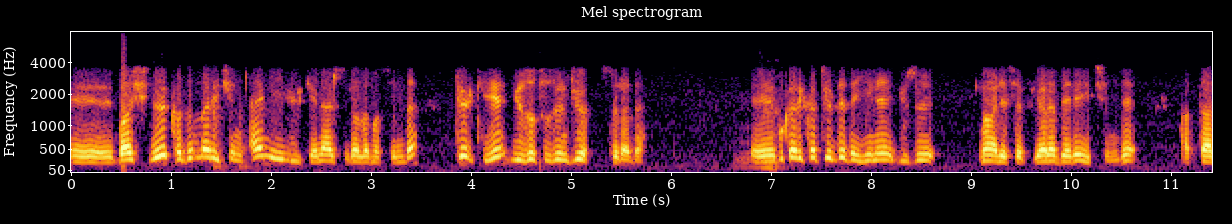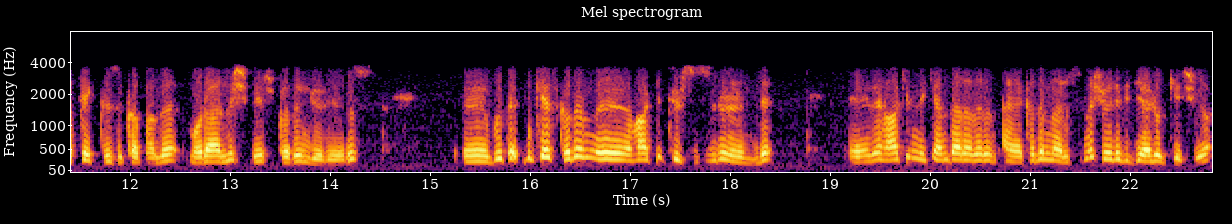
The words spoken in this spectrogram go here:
Ee, başlığı kadınlar için en iyi ülkeler sıralamasında Türkiye 130. sırada. Ee, bu karikatürde de yine yüzü maalesef yara bere içinde hatta tek gözü kapalı morarmış bir kadın görüyoruz. Ee, bu, bu kez kadın e, hakim kürsüsünün önünde e, ve hakimle kendi araların e, kadının arasında şöyle bir diyalog geçiyor.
